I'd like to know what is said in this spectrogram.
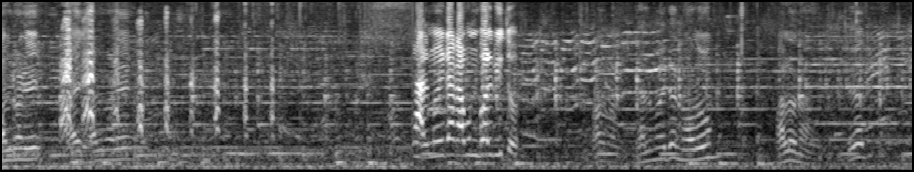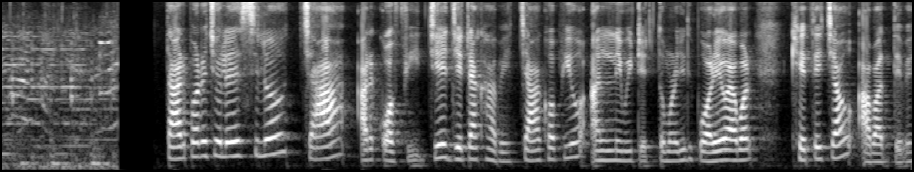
ঝালমারে ঝালমারে ঝালমুড়িটা কেমন বলবি তো? ঝালমারিটা নরম ভালো না। ঠিক আছে? তারপরে চলে এসেছিল চা আর কফি। যে যেটা খাবে চা কফিও আনলিমিটেড তোমরা যদি পরেও আবার খেতে চাও আবার দেবে।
